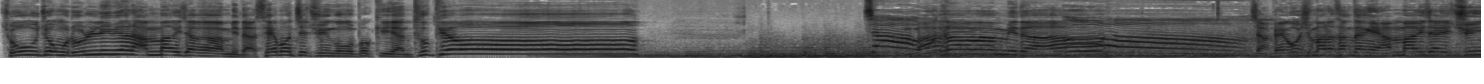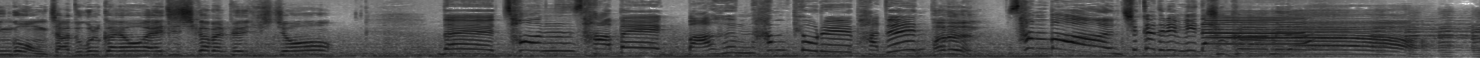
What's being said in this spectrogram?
조우종을 울리면 안마의자가 갑니다. 세 번째 주인공을 뽑기 위한 투표 자, 마감합니다. 우와. 자, 150만 원 상당의 안마의자의 주인공. 자, 누굴까요? 혜지 씨가 발표해 주시죠. 네, 1,441표를 받은 받은 3번 축하드립니다. 축하합니다.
